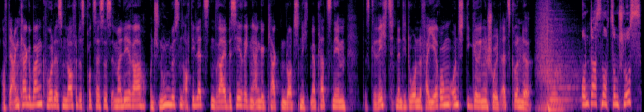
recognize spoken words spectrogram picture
Auf der Anklagebank wurde es im Laufe des Prozesses immer leerer und nun müssen auch die letzten drei bisherigen Angeklagten dort nicht mehr Platz nehmen. Das Gericht nennt die drohende Verjährung und die geringe Schuld als Gründe. Und das noch zum Schluss.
